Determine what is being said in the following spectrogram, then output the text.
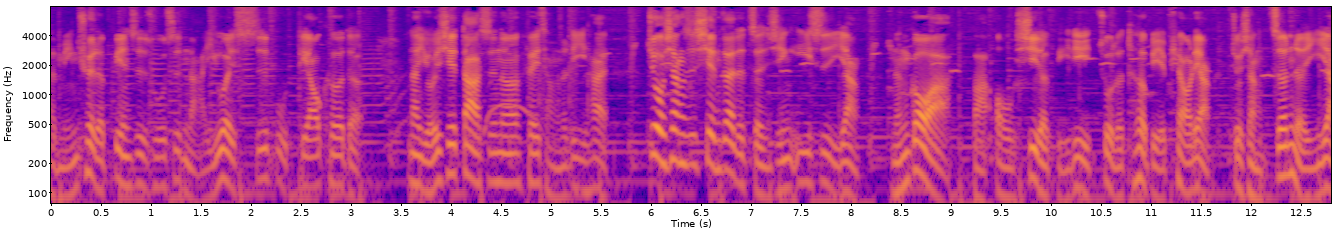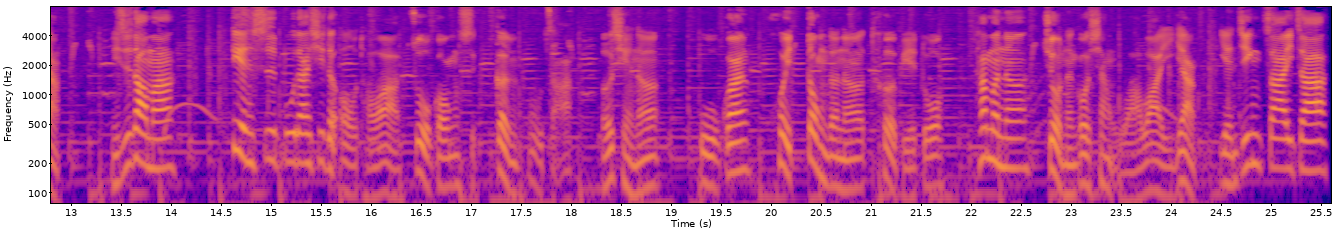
很明确的辨识出是哪一位师傅雕刻的。那有一些大师呢，非常的厉害，就像是现在的整形医师一样，能够啊把偶戏的比例做得特别漂亮，就像真人一样。你知道吗？电视布袋戏的偶头啊，做工是更复杂，而且呢，五官会动的呢特别多。他们呢就能够像娃娃一样，眼睛眨一眨，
